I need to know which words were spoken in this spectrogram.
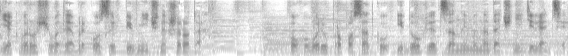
як вирощувати абрикоси в північних широтах. Поговорю про посадку і догляд за ними на дачній ділянці.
